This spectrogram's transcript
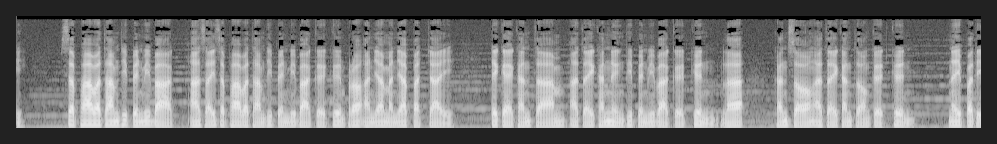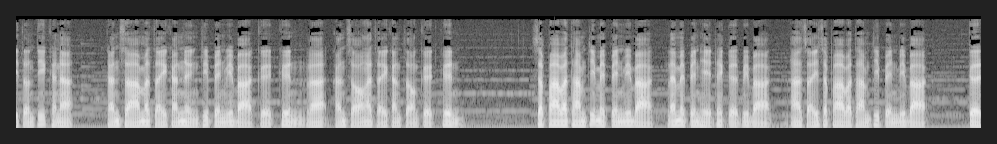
14 สภาวธรรมที่เป็นวิบาก อาศัยสภาวธรรมที่เป็นวิบากเกิดขึ้น เพราะอัญญมัญญปัจจัย ได้แก่ขันสามอาศัยขันหนึ่งที่เป็นวิบากเกิดขึ้น และขันสองอาศัยขันสองเกิดขึ้น ในปฏิสนธิขณะ ขันสามอาศัยขันหนึ่งที่เป็นวิบากเกิดขึ้น และขันสองอาศัยขันสองเกิดขึ้น สภาวธรรมที่ไม่เป็นวิบาก และไม่เป็นเหตุให้เกิดวิบาก อาศัยสภาวธรรมที่เป็นวิบาก เกิด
